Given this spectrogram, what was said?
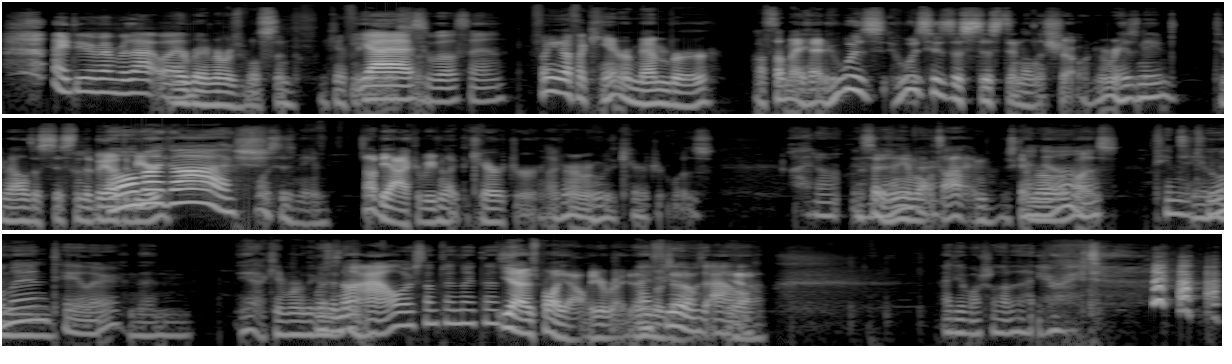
I do remember that one. Everybody remembers Wilson. You can't forget yes, Wilson. Wilson. Funny enough, I can't remember off the top of my head who was who was his assistant on the show. Remember his name? Tim Allen's assistant, the big guy with Oh the my gosh. What was his name? Not the actor, but even like the character. I don't remember who the character was. I don't. I said his name all the time. I just can't I remember what it was. Tim, Tim Toolman and- Taylor. And then yeah, I can't remember the Was guy's it not name. Al or something like this? Yeah, it was probably Al. You're right. I, think feel it it was Al. Yeah. I did watch a lot of that. You're right.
